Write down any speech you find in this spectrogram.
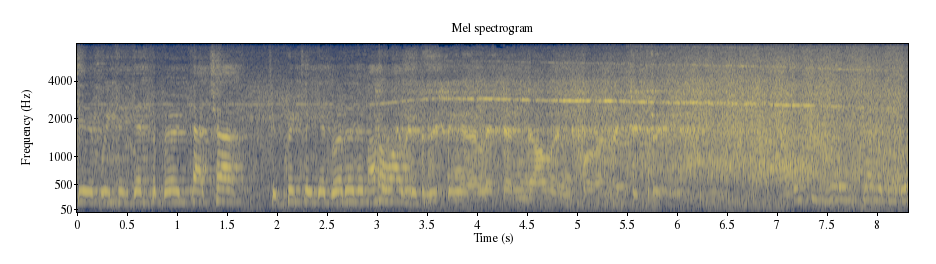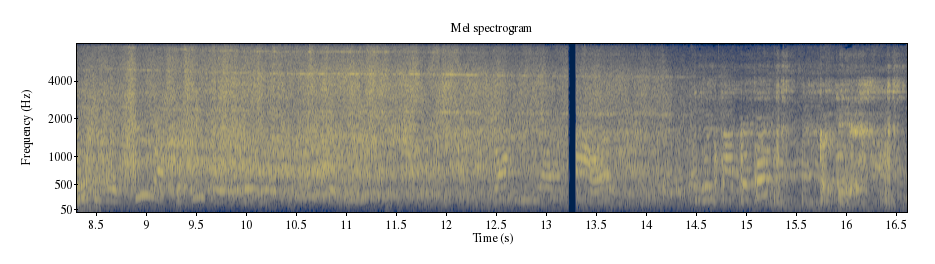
See if we can get the bird catcher to quickly get rid of them. Otherwise, it's... Positioning uh, left hand for runway 23. Now this is where he's going to be working with two of the people from the. Continuous.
